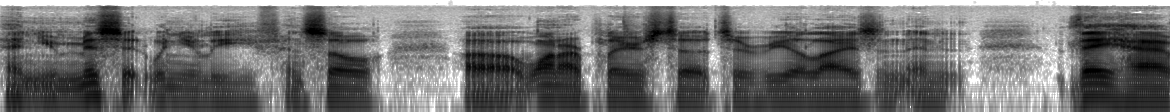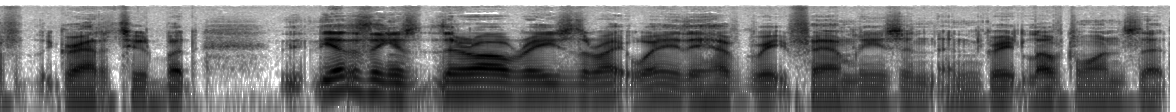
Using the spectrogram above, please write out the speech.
and you miss it when you leave, and so uh, want our players to, to realize and, and they have gratitude. But the other thing is they're all raised the right way. They have great families and, and great loved ones that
